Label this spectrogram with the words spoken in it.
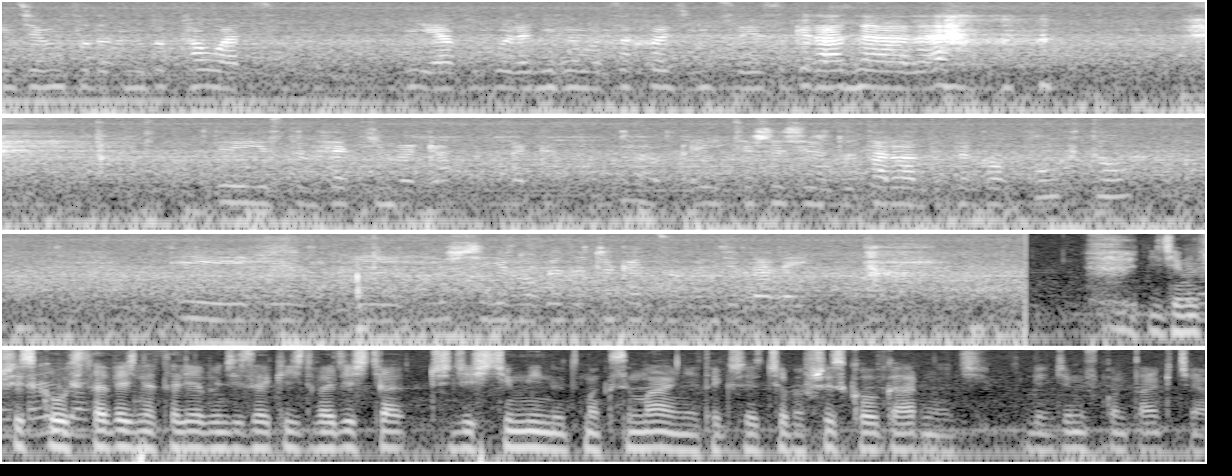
jedziemy podobno do pałacu. Ja w ogóle nie wiem o co chodzi i co jest grane, ale jestem happy mega. Tak. I cieszę się, że dotarłam do tego punktu i, i, i już się nie mogę doczekać, co będzie dalej. Idziemy wszystko ustawiać, Natalia będzie za jakieś 20-30 minut maksymalnie, także trzeba wszystko ogarnąć. Będziemy w kontakcie.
